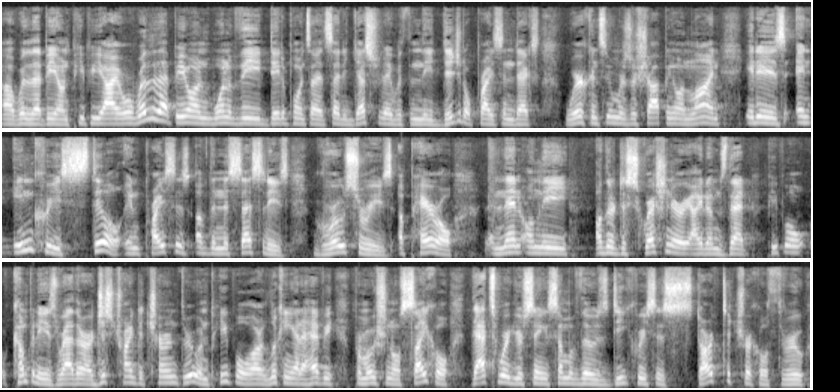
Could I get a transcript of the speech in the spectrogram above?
uh, whether that be on PPI or whether that be on one of the data points I had cited yesterday within the digital price index where consumers are shopping online, it is an increase still in prices of the necessities, groceries, apparel, and then on the other discretionary items that people, companies rather, are just trying to churn through and people are looking at a heavy promotional cycle, that's where you're seeing some of those decreases start to trickle through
